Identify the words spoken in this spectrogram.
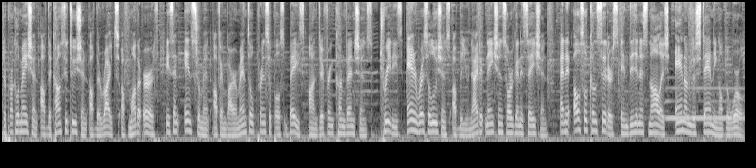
The proclamation of the Constitution of the Rights of Mother Earth is an instrument of environmental principles based on different conventions, treaties, and resolutions of the United Nations Organization, and it also considers indigenous knowledge and understanding of the world.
